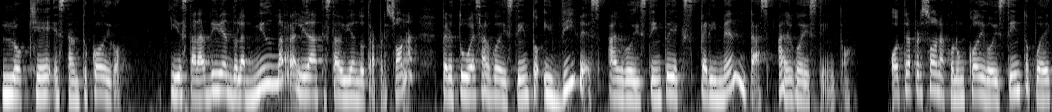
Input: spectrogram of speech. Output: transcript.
lo que está en tu código y estarás viviendo la misma realidad que está viviendo otra persona, pero tú ves algo distinto y vives algo distinto y experimentas algo distinto. Otra persona con un código distinto puede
